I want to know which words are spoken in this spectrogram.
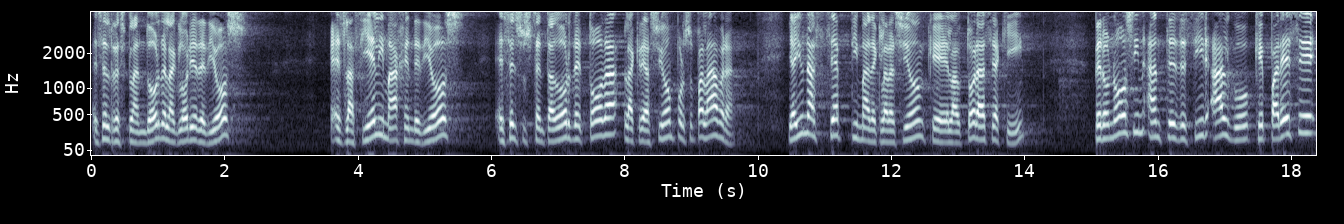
es el resplandor de la gloria de Dios, es la fiel imagen de Dios, es el sustentador de toda la creación por su palabra. Y hay una séptima declaración que el autor hace aquí, pero no sin antes decir algo que parece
